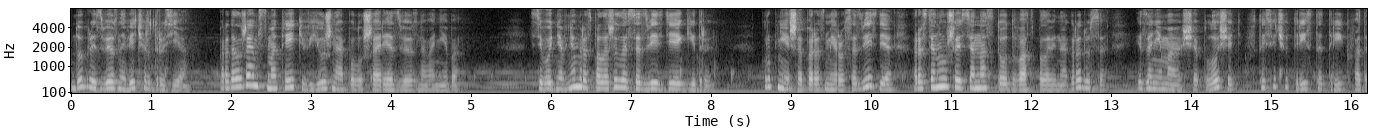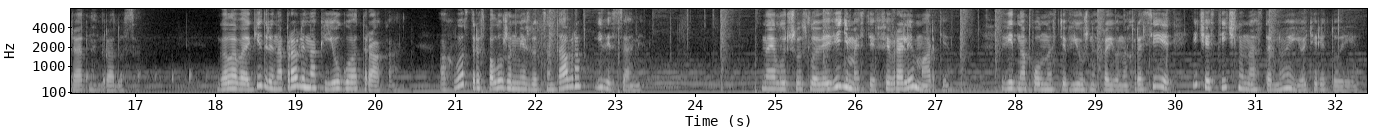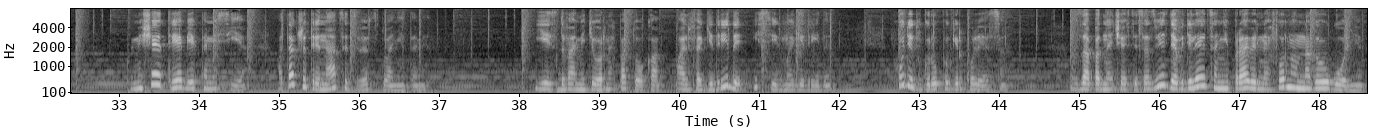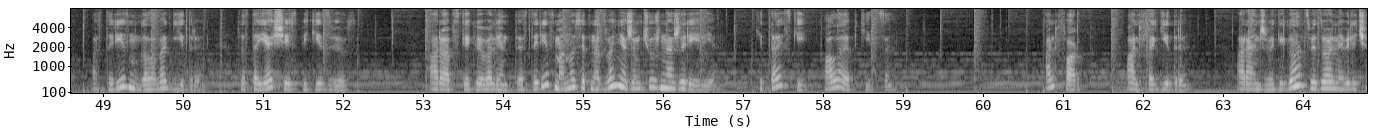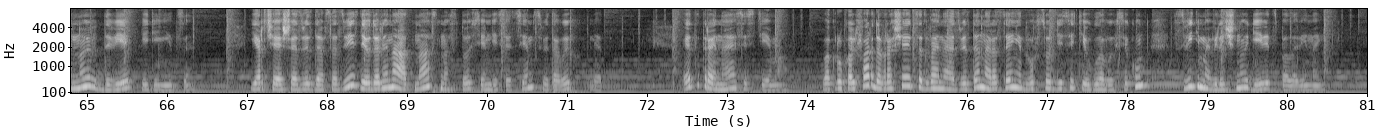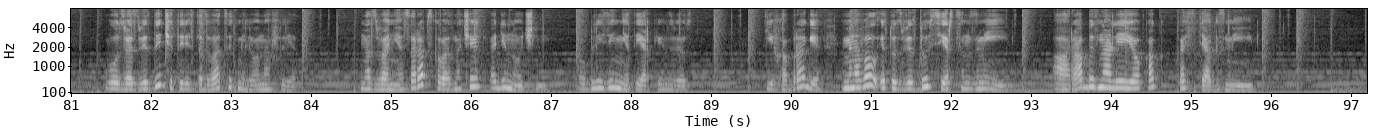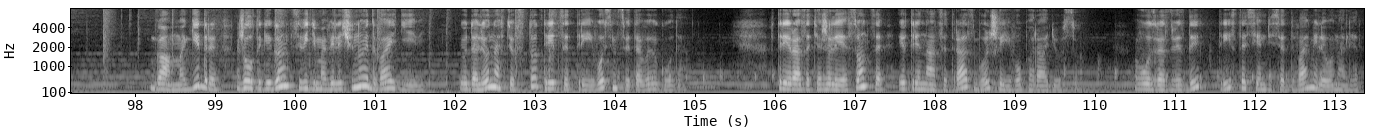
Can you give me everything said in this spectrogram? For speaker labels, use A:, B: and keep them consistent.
A: Добрый звездный вечер, друзья! Продолжаем смотреть в южное полушарие звездного неба. Сегодня в нем расположилось созвездие Гидры, крупнейшее по размеру созвездие, растянувшееся на 102,5 градуса и занимающее площадь в 1303 квадратных градуса. Голова Гидры направлена к югу от Рака, а хвост расположен между Центавром и Весами. Наилучшие условия видимости в феврале-марте – видно полностью в южных районах России и частично на остальной ее территории. Вмещает три объекта Мессия, а также 13 звезд с планетами. Есть два метеорных потока – альфа-гидриды и сигма-гидриды. Входит в группу Геркулеса. В западной части созвездия выделяется неправильной формы многоугольник – астеризм голова гидры, состоящий из пяти звезд. Арабский эквивалент астеризма носит название жемчужное ожерелье – Китайский – алая птица. Альфард – альфа-гидры. Оранжевый гигант с визуальной величиной в 2 единицы. Ярчайшая звезда в созвездии удалена от нас на 177 световых лет. Это тройная система. Вокруг Альфарда вращается двойная звезда на расстоянии 210 угловых секунд с видимой величиной 9,5. Возраст звезды 420 миллионов лет. Название с арабского означает «одиночный». Вблизи нет ярких звезд. Тихо Браги именовал эту звезду сердцем змеи, а арабы знали ее как костяк змеи. Гамма Гидры – желтый гигант с видимой величиной 2,9 и удаленностью в 133,8 световых года. В три раза тяжелее Солнца и в 13 раз больше его по радиусу. Возраст звезды – 372 миллиона лет.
